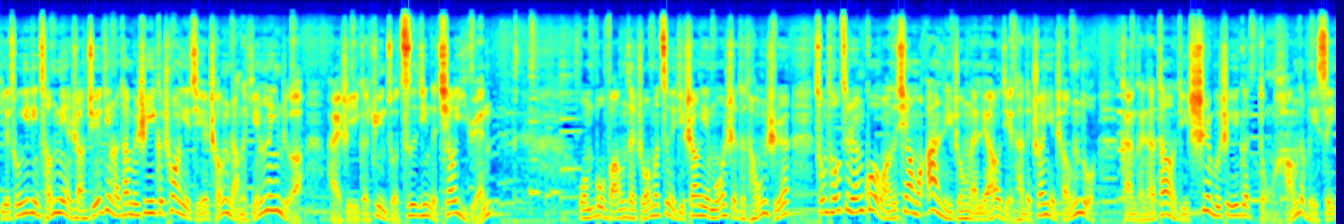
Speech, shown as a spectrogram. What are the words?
也从一定层面上决定了他们是一个创业企业成长的引领者，还是一个运作资金的交易员。我们不妨在琢磨自己商业模式的同时，从投资人过往的项目案例中来了解他的专业程度，看看他到底是不是一个懂行的 VC。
